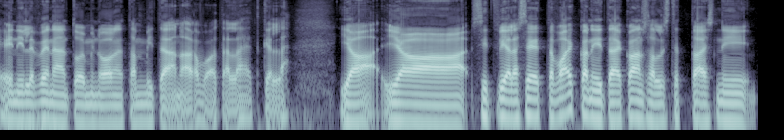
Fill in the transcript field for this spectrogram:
ei niille Venäjän toiminnoille anneta mitään arvoa tällä hetkellä. Ja, ja sitten vielä se, että vaikka niitä ei kansallistettaisi, niin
